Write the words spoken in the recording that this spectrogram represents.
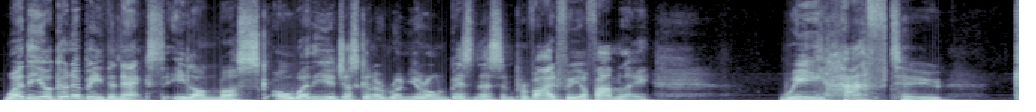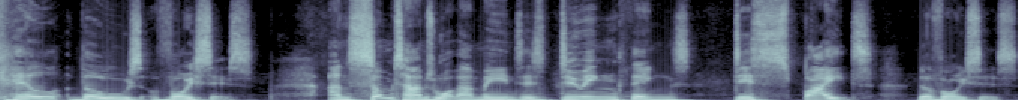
Whether you're going to be the next Elon Musk or whether you're just going to run your own business and provide for your family, we have to kill those voices. And sometimes what that means is doing things despite the voices.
